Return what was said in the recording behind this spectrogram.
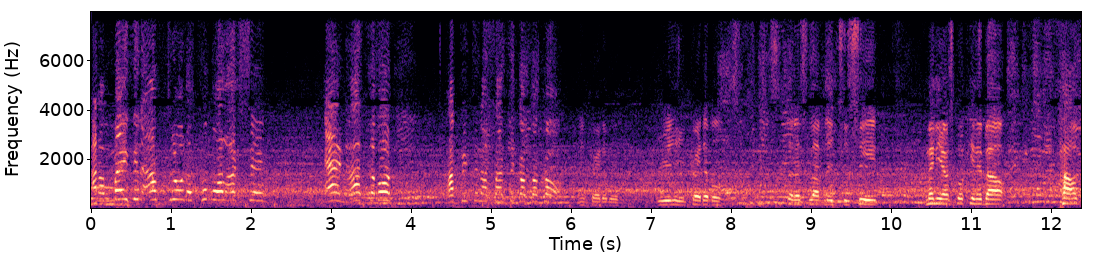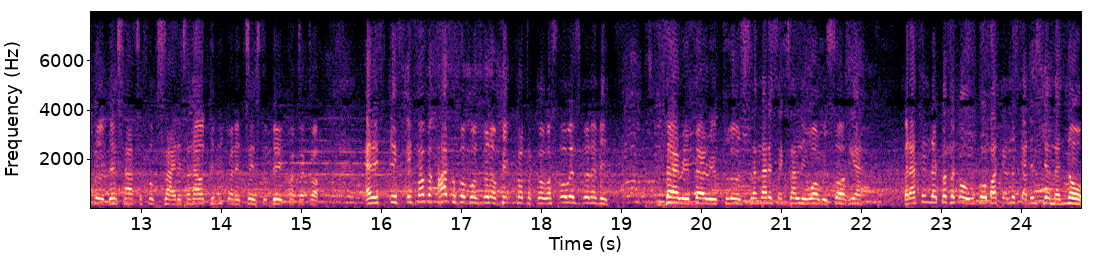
An amazing afternoon of football action and the book have beaten Asante Kotoko. Incredible. Really incredible. So it's lovely to see. Many are spoken about how good this Hearts of Oak side is and how difficult it is to beat Kotoko. And if, if, if Hearts of Oak was going to beat Kotoko, it was always going to be very, very close. And that is exactly what we saw here. But I think that Kotoko will go back and look at this game and know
